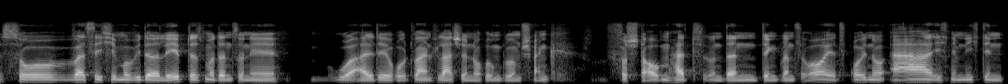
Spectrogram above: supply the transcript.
so, was ich immer wieder erlebe, dass man dann so eine uralte Rotweinflasche noch irgendwo im Schrank verstauben hat und dann denkt man so, oh, jetzt brauche ich nur, ah, ich nehme nicht den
